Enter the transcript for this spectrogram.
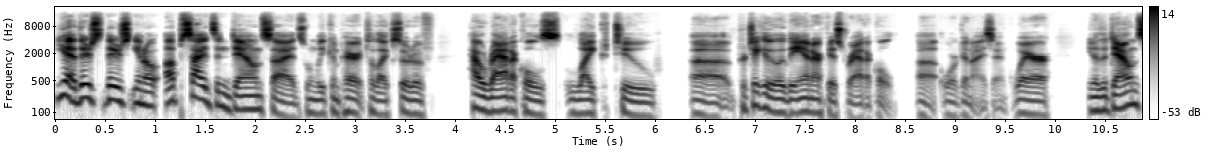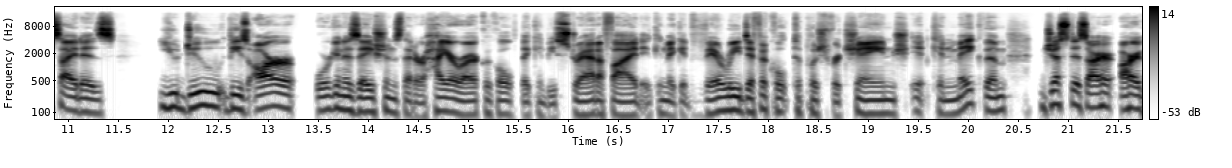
Yeah, there's there's, you know, upsides and downsides when we compare it to like sort of how radicals like to uh, particularly the anarchist radical uh, organizing, where you know the downside is you do these are organizations that are hierarchical they can be stratified it can make it very difficult to push for change it can make them just as our our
